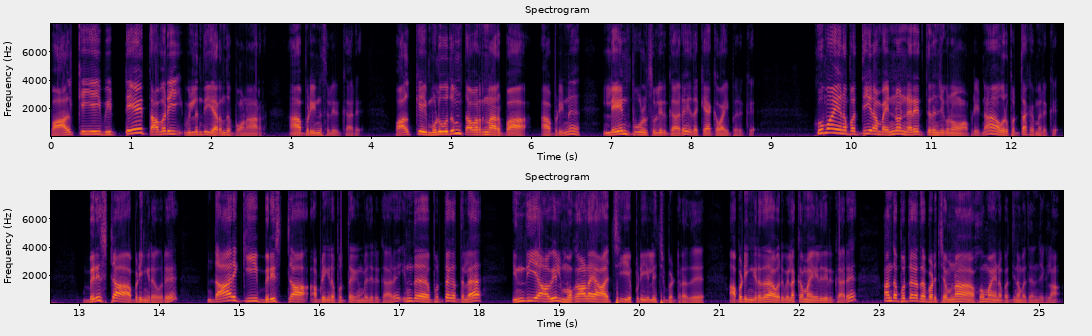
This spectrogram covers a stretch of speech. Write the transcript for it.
வாழ்க்கையை விட்டே தவறி விழுந்து இறந்து போனார் அப்படின்னு சொல்லியிருக்காரு. வாழ்க்கை முழுவதும் தவறினார்ப்பா அப்படின்னு லேன்பூல் சொல்லியிருக்காரு. இதை கேட்க வாய்ப்பு இருக்குது ஹுமாயூனை பற்றி நம்ம இன்னும் நிறைய தெரிஞ்சுக்கணும் அப்படின்னா ஒரு புத்தகம் இருக்குது பிரிஸ்டா அப்படிங்கிறவர் தாரிக்கி பிரிஸ்டா அப்படிங்கிற புத்தகம் எழுதியிருக்காரு. இந்த புத்தகத்தில் இந்தியாவில் முகாலய ஆட்சி எப்படி எழுச்சி பெற்றது அப்படிங்கிறத அவர் விளக்கமாக எழுதியிருக்காரு. அந்த புத்தகத்தை படித்தோம்னா ஹுமாயூனை பற்றி நம்ம தெரிஞ்சுக்கலாம்.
